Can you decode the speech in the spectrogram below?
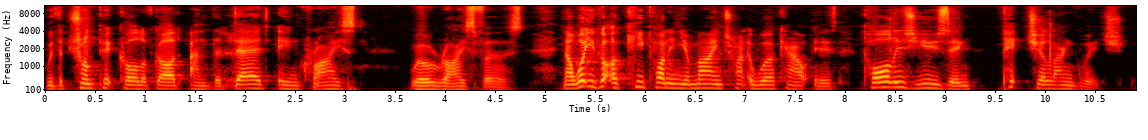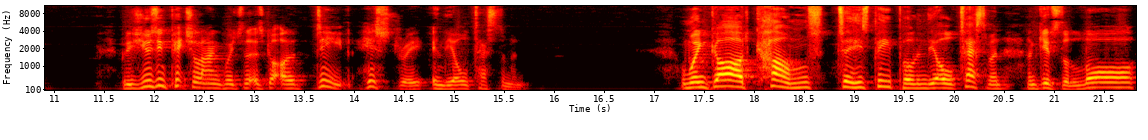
with the trumpet call of God, and the dead in Christ will rise first. Now, what you've got to keep on in your mind trying to work out is Paul is using picture language. But he's using picture language that has got a deep history in the Old Testament. And when God comes to his people in the Old Testament and gives the law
